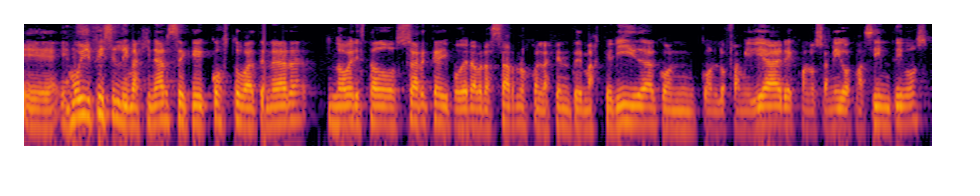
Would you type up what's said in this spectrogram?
Eh, es muy difícil de imaginarse qué costo va a tener no haber estado cerca y poder abrazarnos con la gente más querida, con, los familiares, con los amigos más íntimos.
